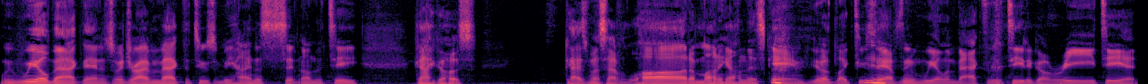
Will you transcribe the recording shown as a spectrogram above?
We wheel back then, as we're driving back. The twosome behind us is sitting on the tee. Guy goes, "Guys must have a lot of money on this game." You know, like Tuesday Yeah. afternoon, wheeling back to the tee to go re-tee it.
